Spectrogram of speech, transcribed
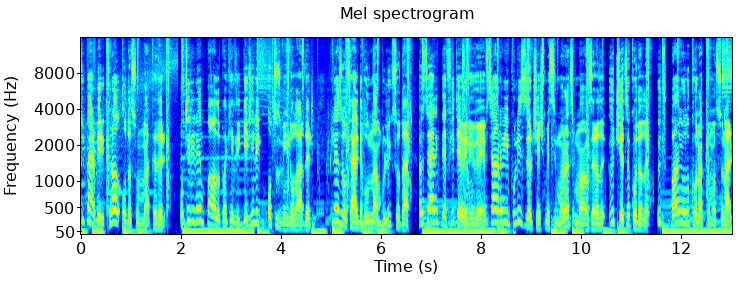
süper bir kral oda sunmaktadır. Otelin en pahalı paketi gecelik 30 bin dolardır. Plaza Otel'de bulunan bu lüks oda, özellikle Fifth Avenue ve efsanevi Pulitzer Çeşmesi Manhattan manzaralı 3 yatak odalı, 3 banyolu konaklama sunar.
